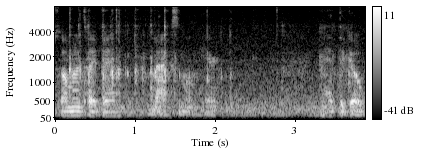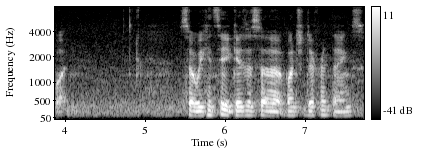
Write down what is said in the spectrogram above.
So I'm going to type in maximum here and hit the Go button. So we can see it gives us a bunch of different things.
